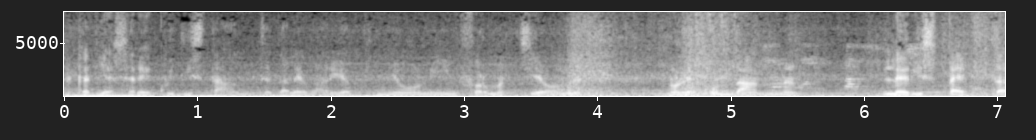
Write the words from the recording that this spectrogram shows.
Cerca di essere equidistante dalle varie opinioni, informazioni, non le condanna le rispetta.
